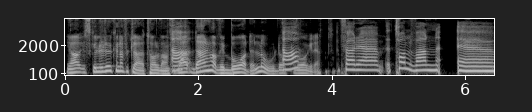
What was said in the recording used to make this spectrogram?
Ja, skulle du kunna förklara tolvan? För Ja. där, där har vi både lod och Ja. vågrätt. För eh, tolvan eh,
